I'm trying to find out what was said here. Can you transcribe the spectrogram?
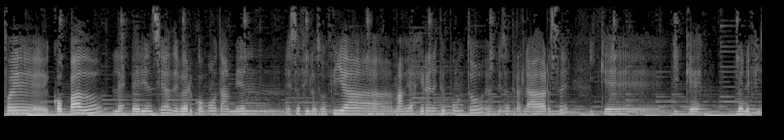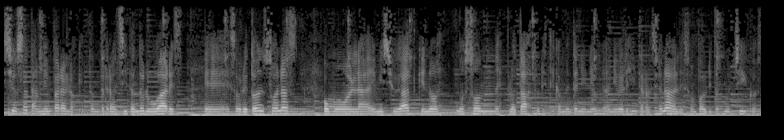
fue copado la experiencia de ver cómo también esa filosofía más viajera en este punto empieza a trasladarse y que, y que es beneficiosa también para los que están transitando lugares, eh, sobre todo en zonas como la de mi ciudad, que no, no son explotadas turísticamente a niveles internacionales, son pueblitos muy chicos.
